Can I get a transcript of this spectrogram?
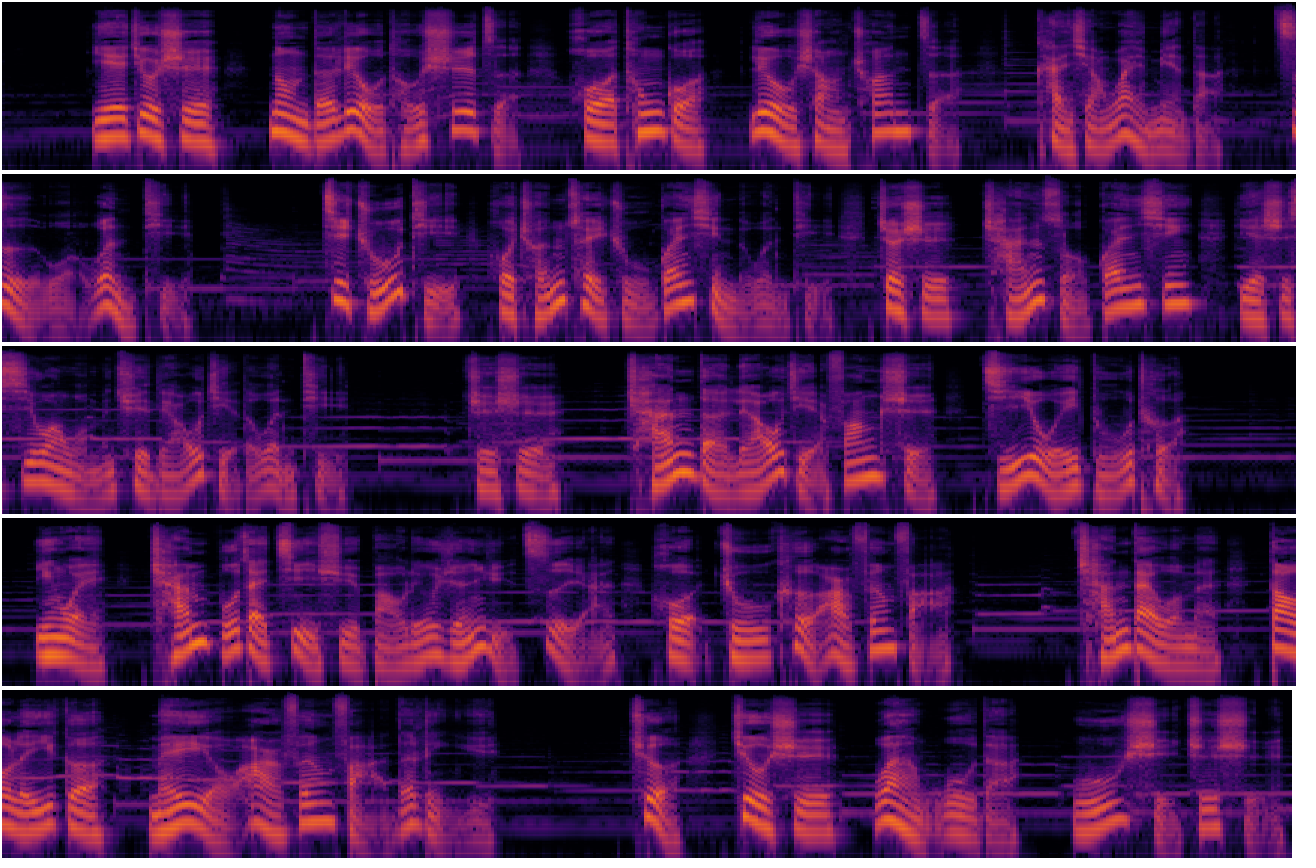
也就是弄得六头狮子，或通过六扇窗子看向外面的自我问题。即主体或纯粹主观性的问题，这是禅所关心，也是希望我们去了解的问题。只是禅的了解方式极为独特，因为禅不再继续保留人与自然或主客二分法，禅带我们到了一个没有二分法的领域，这就是。万物的无始之始，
